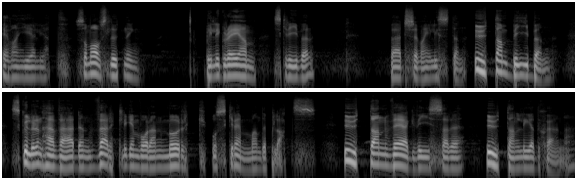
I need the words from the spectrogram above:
evangeliet. Som avslutning, Billy Graham skriver, världsevangelisten, utan Bibeln skulle den här världen verkligen vara en mörk och skrämmande plats. Utan vägvisare, utan ledstjärna.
